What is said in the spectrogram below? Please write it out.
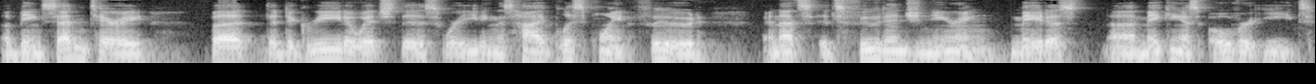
of being sedentary, but the degree to which this we're eating this high bliss point food, and that's it's food engineering made us uh, making us overeat.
